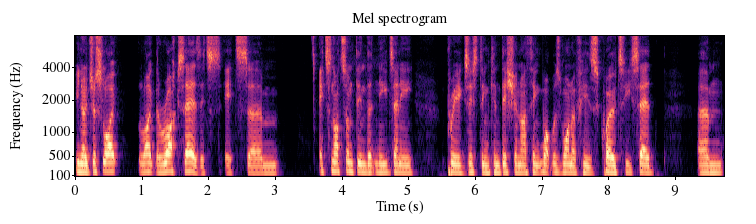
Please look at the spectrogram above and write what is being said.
you know, just like like the Rock says, it's it's um, it's not something that needs any pre-existing condition. I think what was one of his quotes. He said, um,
